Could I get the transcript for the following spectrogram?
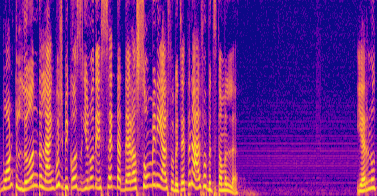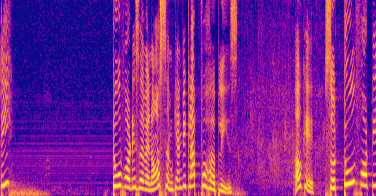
want to learn the language because, you know, they said that there are so many alphabets. How alphabets Tamil? 200? டூ ஃபார்ட்டி செவன் ஆசம் கேன் வி கிளாப் ஃபார் ஹர் ப்ளீஸ் ஓகே ஸோ டூ ஃபார்ட்டி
